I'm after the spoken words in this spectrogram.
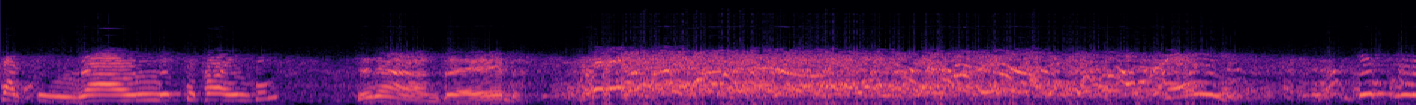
Something wrong, Mr. Boynton? Sit down, babe. Hey, it's me,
